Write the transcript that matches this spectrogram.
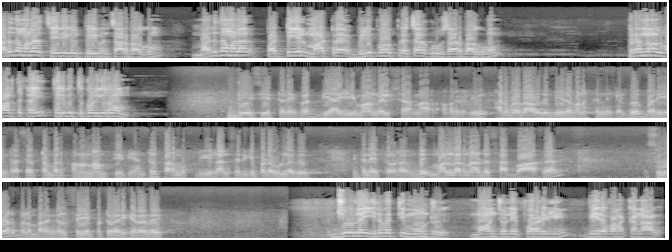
மருதமலர் செய்திகள் பிரிவின் சார்பாகவும் மருதமலர் பட்டியல் மாற்ற விழிப்புணர்வு பிரச்சார குழு சார்பாகவும் பிறந்தநாள் வாழ்த்துக்களை தெரிவித்துக் கொள்கிறோம். தேசிய தலைவர் தியாகி இமானுவேல் ஷர்னார் அவர்களின் அறுபதாவது வீர வணக்க நிகழ்வு வருகின்ற செப்டம்பர் பன்னெண்டாம் தேதி அன்று பரமக்குடியில் அனுசரிக்கப்பட உள்ளது. இதனைத் தொடர்ந்து மல்லர் நாடு சார்பாக சுவர் விளம்பரங்கள் செய்யப்பட்டு வருகிறது. ஜூலை இருபத்தி மூன்று மாஞ்சோலை போராளிகளின் வீர வணக்க நாள்.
